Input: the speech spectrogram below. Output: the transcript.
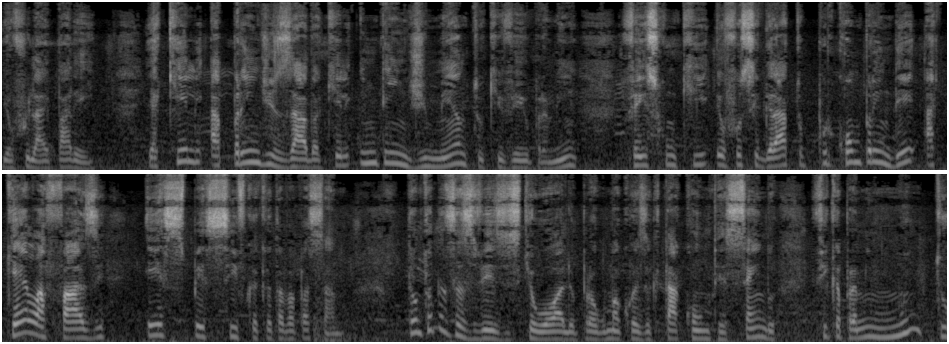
E eu fui lá e parei. E aquele aprendizado, aquele entendimento que veio para mim, fez com que eu fosse grato por compreender aquela fase específica que eu estava passando. Então, todas as vezes que eu olho para alguma coisa que está acontecendo, fica para mim muito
